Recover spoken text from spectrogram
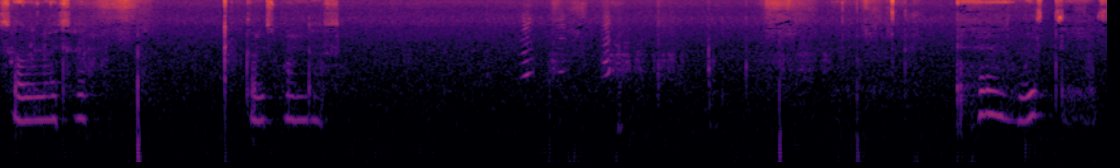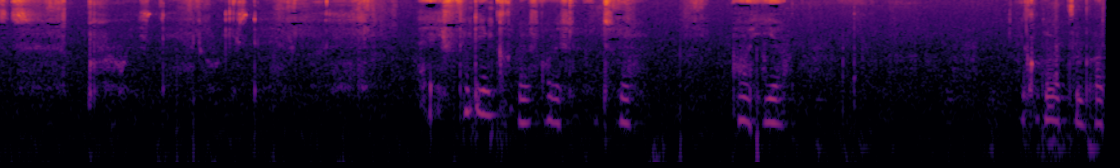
Sorry, Leute. Ganz woanders. Äh, wo ist finde ihn gerade einfach nicht, Leute. Ah, hier. Wir gucken jetzt den Brawler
